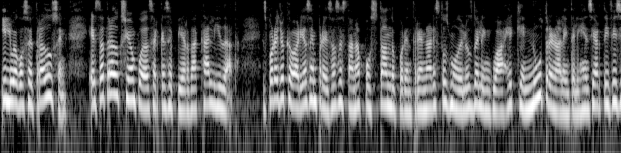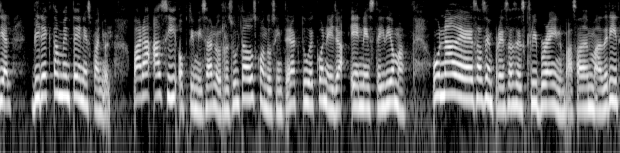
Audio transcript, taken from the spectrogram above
y luego se traducen. Esta traducción puede hacer que se pierda calidad. Es por ello que varias empresas están apostando por entrenar estos modelos de lenguaje que nutren a la inteligencia artificial directamente en español, para así optimizar los resultados cuando se interactúe con ella en este idioma. Una de esas empresas es ClickBrain, basada en Madrid,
